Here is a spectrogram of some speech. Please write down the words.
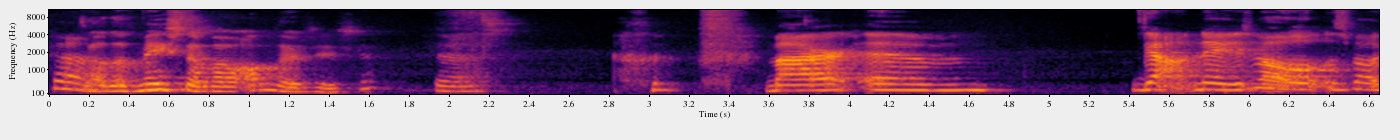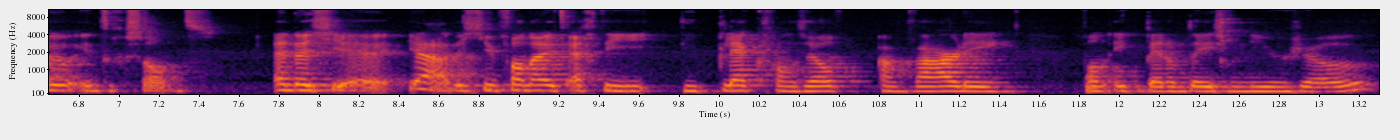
Ja. terwijl dat meestal wel anders is. Hè? Ja. Maar ehm, ja, nee, het is wel, het is wel heel interessant. En dat je, ja, dat je vanuit echt die, die plek van zelfaanvaarding, van ik ben op deze manier zo,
